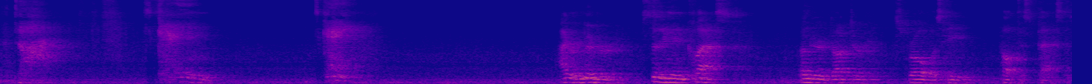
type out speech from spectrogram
I died. It's game. It's game. I remember sitting in class under Dr. Sproul he taught this passage.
